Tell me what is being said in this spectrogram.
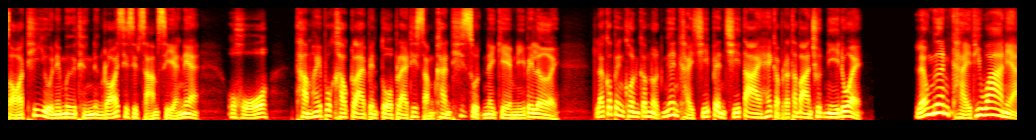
สที่อยู่ในมือถึง 143 เสียงเนี่ย โอ้โหทำให้พวกเขากลายเป็นตัวแปรที่สำคัญที่สุดในเกมนี้ไปเลย แล้วก็เป็นคนกำหนดเงื่อนไขชี้เป็นชี้ตายให้กับรัฐบาลชุดนี้ด้วย แล้วเงื่อนไขที่ว่าเนี่ย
